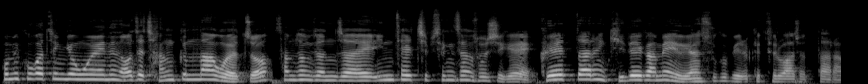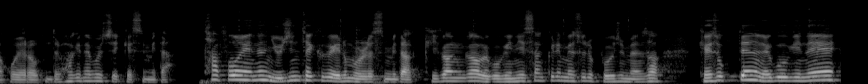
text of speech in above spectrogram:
코미코 같은 경우에는 어제 장 끝나고였죠. 삼성전자의 인텔 칩 생산 소식에 그에 따른 기대감에 의한 수급이 이렇게 들어와 줬다라고 여러분들 확인해 볼 수 있겠습니다. 탑4에는 유진테크가 이름을 올렸습니다. 기관과 외국인이 쌍끌이 매수를 보여주면서 계속된 외국인의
